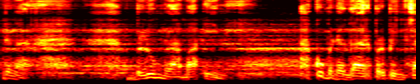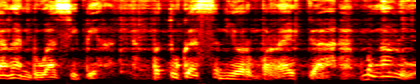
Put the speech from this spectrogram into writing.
dengar. Belum lama ini, aku mendengar perbincangan dua sipir. Petugas senior mereka mengeluh.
